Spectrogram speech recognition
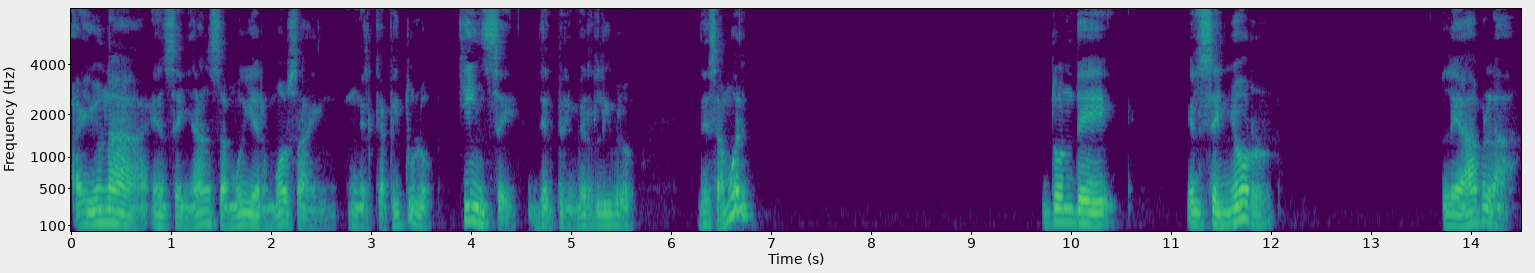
hay una enseñanza muy hermosa en, el capítulo 15 del primer libro de Samuel, donde el Señor le habla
